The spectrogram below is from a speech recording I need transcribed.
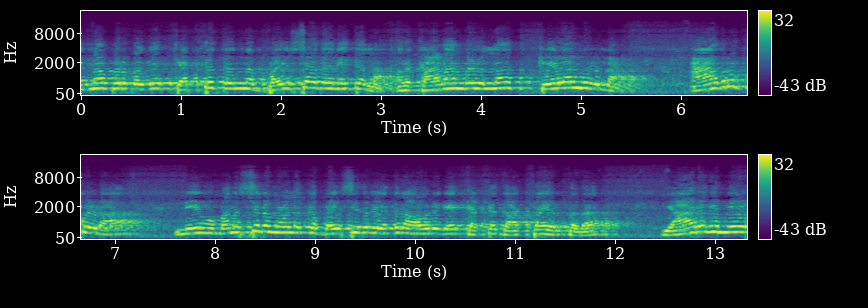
ಇನ್ನೊಬ್ಬರ ಬಗ್ಗೆ ಕೆಟ್ಟದನ್ನ ಬಯಸೋದೇನೈತಲ್ಲ, ಅದು ಕಾಣಂಗೂ ಇಲ್ಲ, ಕೇಳಂಗೂ ಇಲ್ಲ. ಆದರೂ ಕೂಡ ನೀವು ಮನಸ್ಸಿನ ಮೂಲಕ ಬಯಸಿದ್ರಿ ಅಂದ್ರೆ ಅವರಿಗೆ ಕೆಟ್ಟದ್ದಾಗ್ತಾ ಇರ್ತದ. ಯಾರಿಗೆ ನೀವು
